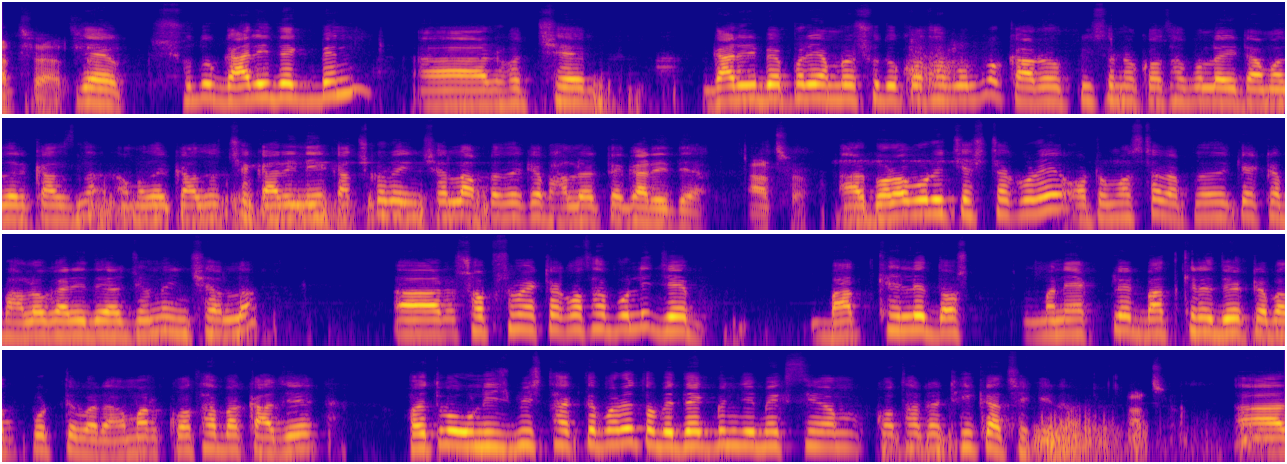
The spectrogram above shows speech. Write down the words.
আচ্ছা আচ্ছা। যাই হোক, শুধু গাড়ি দেখবেন আর হচ্ছে গাড়ির ব্যাপারে আমরা শুধু কথা বলব কারোর পিছনে কথা বলা এটা আমাদের কাজ না। আমাদের কাজ হচ্ছে গাড়ি নিয়ে কাজ করে ইনশাল্লাহ আপনাদেরকে ভালো একটা গাড়ি দেয়া। আচ্ছা। আর বরাবরই চেষ্টা করে অটোমাস্টার আপনাদেরকে একটা ভালো গাড়ি দেওয়ার জন্য ইনশাল্লাহ আর সবসময় একটা কথা বলি যে ভাত খেলে দশ মানে এক প্লেট ভাত খেলে দু একটা ভাত পড়তে পারে। আমার কথা বা কাজে হয়তো উনিশ বিশ থাকতে পারে তবে দেখবেন যে ম্যাক্সিমাম কথাটা ঠিক আছে কিনা। আচ্ছা। আর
